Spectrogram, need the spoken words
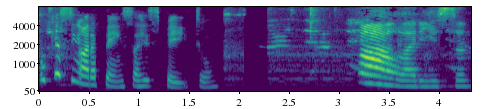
O que a senhora pensa a respeito? Ah, Larissa,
